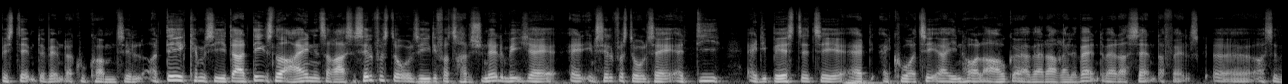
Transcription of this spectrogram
bestemte, hvem der kunne komme til. Og det kan man sige, der er dels noget egen interesse, selvforståelse i det fra traditionelle medier, en selvforståelse af, at de er de bedste til at, at kuratere indhold og afgøre, hvad der er relevant, hvad der er sandt og falsk øh, osv.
